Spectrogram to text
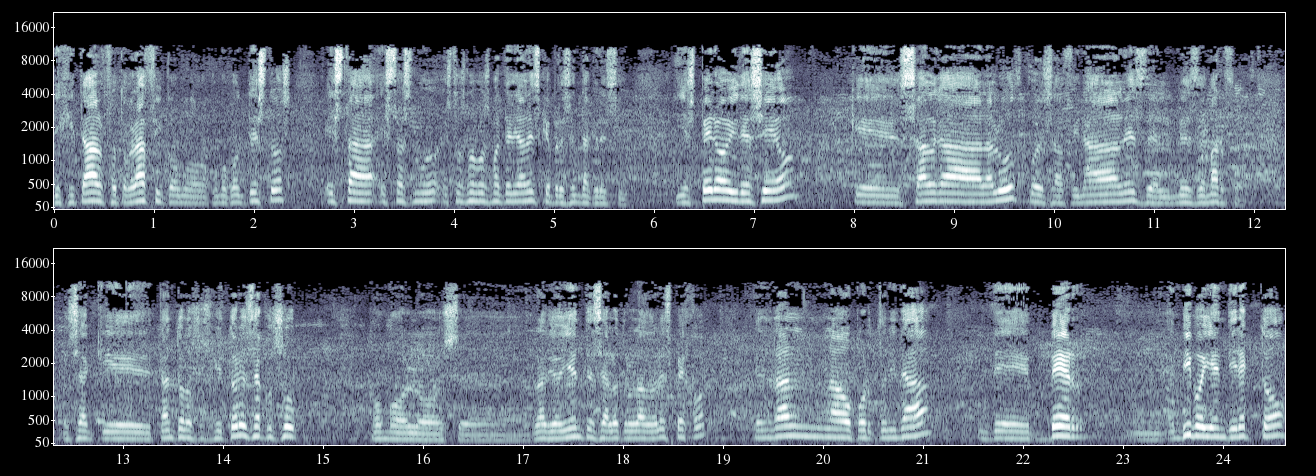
digital, fotográfico como, contextos esta, estas, estos nuevos materiales que presenta Cresi. Y espero y deseo que salga a la luz pues a finales del mes de marzo. O sea que tanto los suscriptores de Acusub como los eh, radio al otro lado del espejo tendrán la oportunidad de ver mm, en vivo y en directo,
